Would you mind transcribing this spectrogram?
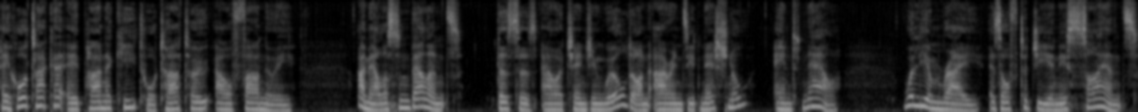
Hōtaka e pāna ki tō. I'm Alison Ballance. This is Our Changing World on RNZ National and now. William Ray is off to GNS Science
